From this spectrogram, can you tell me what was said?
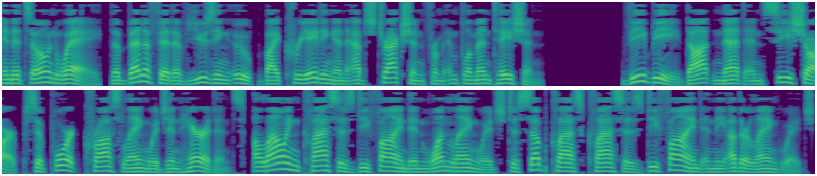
in its own way, the benefit of using OOP by creating an abstraction from implementation. VB.NET and C-Sharp support cross-language inheritance, allowing classes defined in one language to subclass classes defined in the other language.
